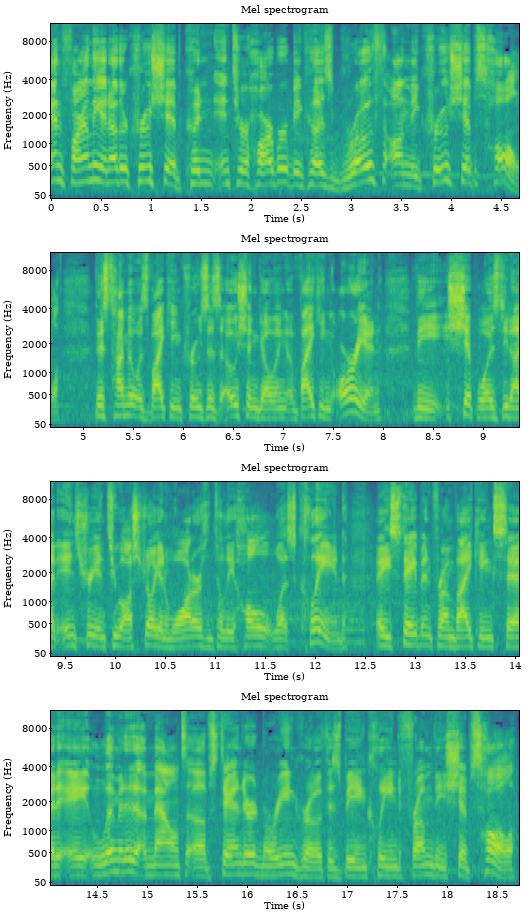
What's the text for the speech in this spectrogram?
And finally, another cruise ship couldn't enter harbor because growth on the cruise ship's hull. This time it was Viking Cruises ocean going Viking Orion. The ship was denied entry into Australian waters until the hull was cleaned. A statement from Viking said a limited amount of standard marine growth is being cleaned from the ship's hull,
